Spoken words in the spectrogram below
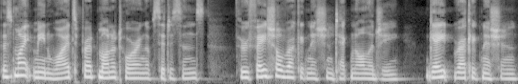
this might mean widespread monitoring of citizens through facial recognition technology, gait recognition,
